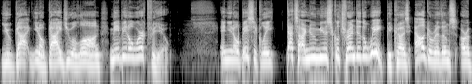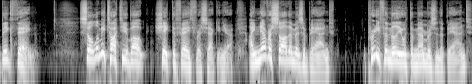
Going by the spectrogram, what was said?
you got, you know, guide you along, maybe it'll work for you. And you know, basically, that's our new musical trend of the week because algorithms are a big thing. So let me talk to you about Shake the Faith for a second here. I never saw them as a band. Pretty familiar with the members in the band.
